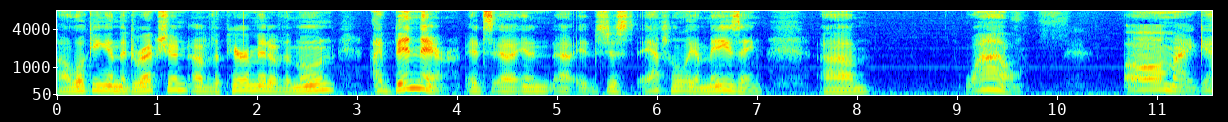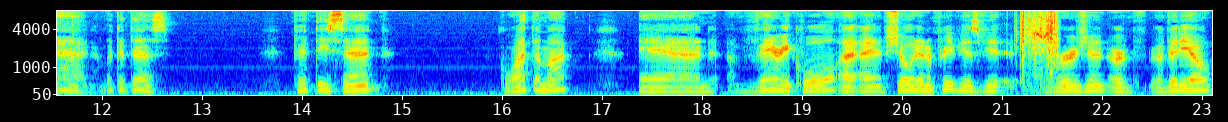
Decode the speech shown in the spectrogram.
uh, looking in the direction of the Pyramid of the Moon. I've been there. It's in. It's just absolutely amazing. Um, wow. Oh my God! Look at this. Fifty cent Guatemala, and very cool. I, I showed in a previous vi- version or a video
